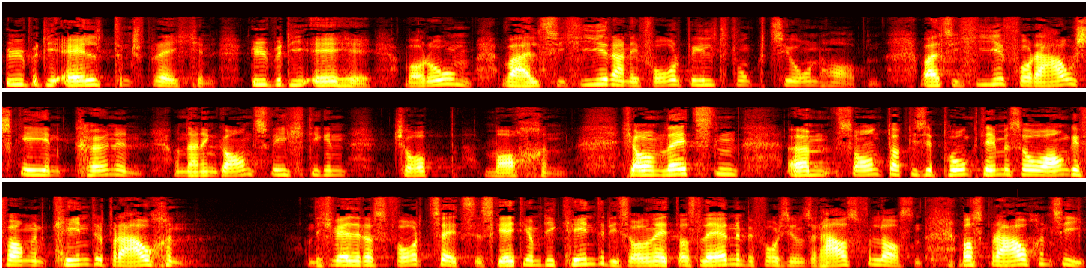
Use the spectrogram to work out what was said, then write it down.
über die Eltern sprechen, über die Ehe. Warum? Weil sie hier eine Vorbildfunktion haben, weil sie hier vorausgehen können und einen ganz wichtigen Job machen. Ich habe am letzten ähm, Sonntag diese Punkte immer so angefangen, Kinder brauchen. Und ich werde das fortsetzen. Es geht hier um die Kinder, die sollen etwas lernen, bevor sie unser Haus verlassen. Was brauchen sie?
